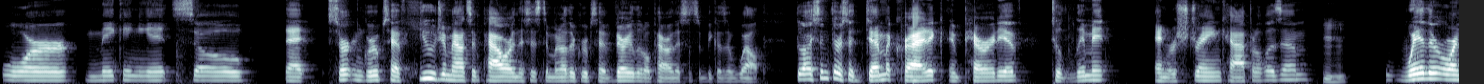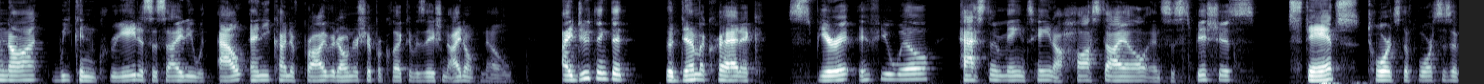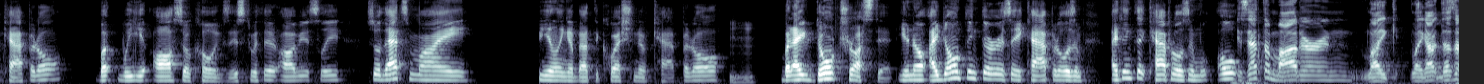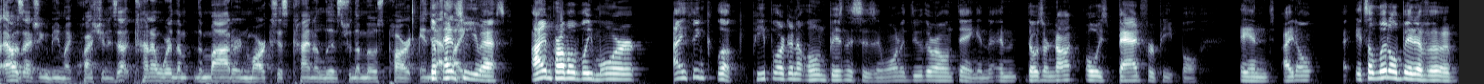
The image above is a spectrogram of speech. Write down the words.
or making it so that certain groups have huge amounts of power in the system and other groups have very little power in the system because of wealth. Though I think there's a democratic imperative to limit and restrain capitalism. Mhm. Whether or not we can create a society without any kind of private ownership or collectivization, I don't know. I do think that the democratic spirit, if you will, has to maintain a hostile and suspicious stance towards the forces of capital, but we also coexist with it, obviously. So that's my feeling about the question of capital. Mhm. But I don't trust it. You know, I don't think there is a capitalism. I think that capitalism will. Oh, Is that the modern like like I, that's, that was actually gonna be my question? Is that kind of where the, the modern Marxist kind of lives for the most part? In Depends that, who you ask. I'm probably more. I think, look, people are going to own businesses and want to do their own thing, and, and those are not always bad for people. And I don't. It's a little bit of a,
